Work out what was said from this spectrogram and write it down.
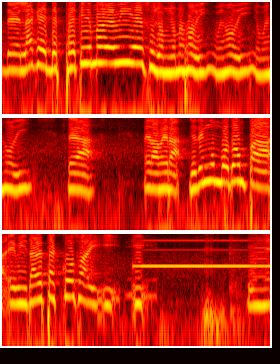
de verdad que después que yo me bebí eso, yo, yo me jodí, yo me jodí, yo me jodí. O sea, mira, mira, yo tengo un botón para evitar estas cosas y... y, y-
